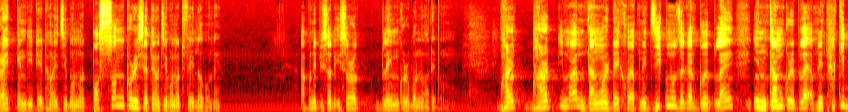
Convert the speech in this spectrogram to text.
ৰাইট কেণ্ডিডেট হয় জীৱনত। পচন্দ কৰিছে তেওঁ জীৱনত ফেইল হ'বলৈ। আপুনি পিছত ঈশ্বৰক ব্লেম কৰিব নোৱাৰিব। ভাৰত ভাৰত ইমান ডাঙৰ দেশ হয় আপুনি যিকোনো জেগাত গৈ পেলাই ইনকাম কৰি পেলাই আপুনি থাকিব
